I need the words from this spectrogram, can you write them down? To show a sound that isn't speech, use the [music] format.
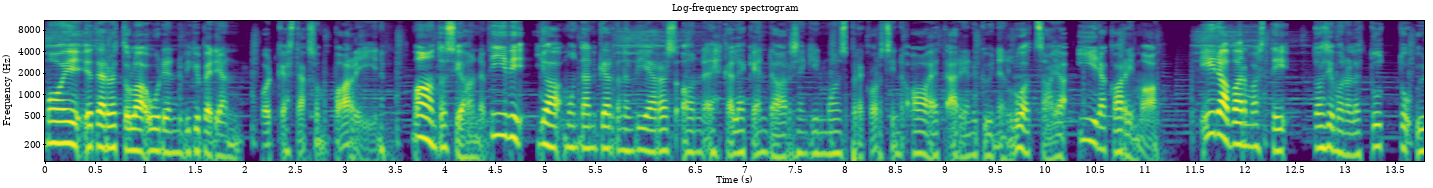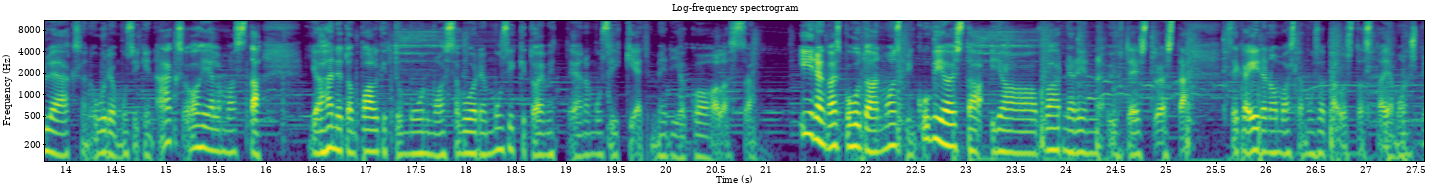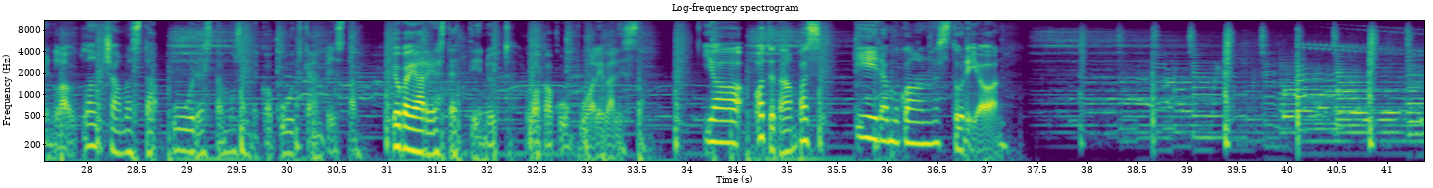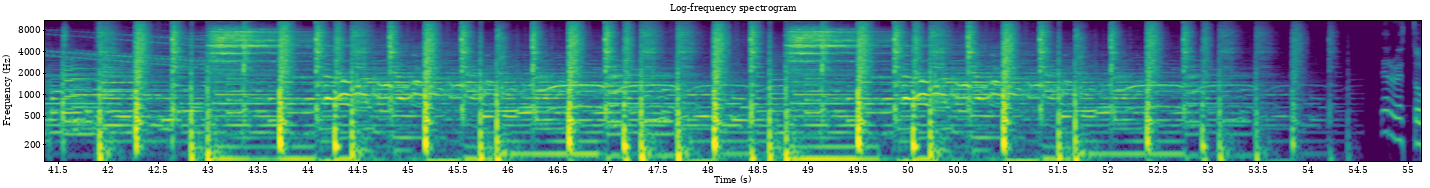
Moi ja tervetuloa uuden Wikipedian podcast-jakson pariin. Mä oon tosiaan Viivi ja mun tämänkertainen vieras on ehkä legendaarisenkin Mons Recordsin A&R ja nykyinen luotsaaja Iida Karimaa. Iida on varmasti tosi monelle tuttu Yle Xn uuden musiikin X-ohjelmasta ja hänet on palkittu muun muassa vuoden musiikkitoimittajana Musiikki et Media Gaalassa. Iidan kanssa puhutaan Monspin kuvioista ja Warnerin yhteistyöstä sekä Iidan omasta musataustasta ja Monspin launchaamasta uudesta Musanteko Bootcampista, joka järjestettiin nyt lokakuun puolivälissä. Ja otetaanpas Iida mukaan studioon.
